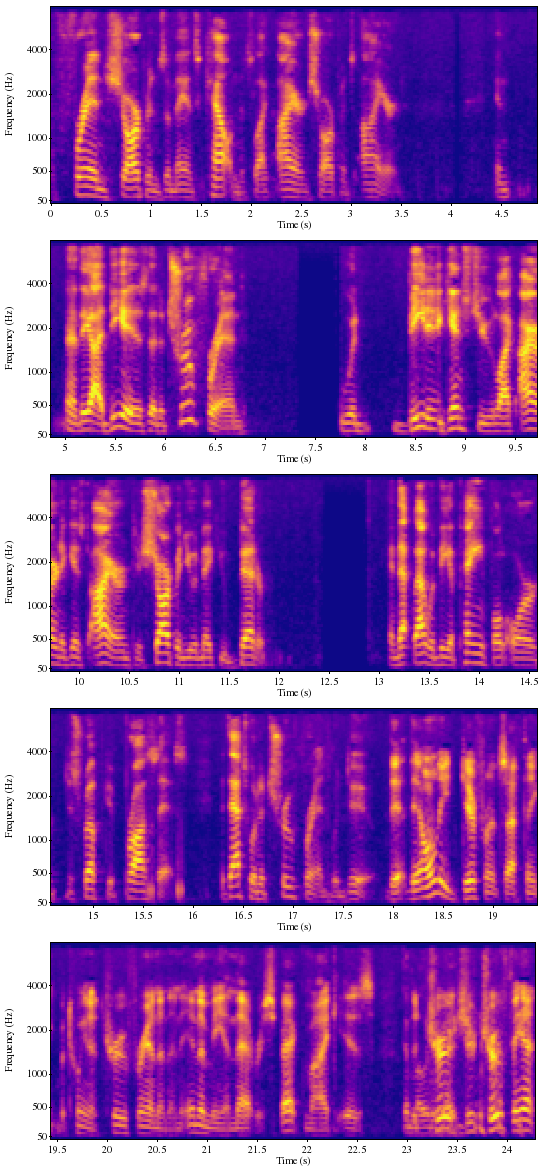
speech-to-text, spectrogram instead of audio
a friend sharpens a man's countenance like iron sharpens iron. And and the idea is that a true friend would beat against you like iron against iron to sharpen you and make you better. And that that would be a painful or disruptive process. But that's what a true friend would do. the the only difference I think between a true friend and an enemy in that respect, Mike, is The the true the true friend.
